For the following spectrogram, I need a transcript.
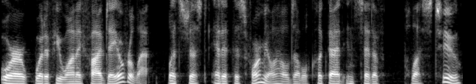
Or what if you want a five day overlap? Let's just edit this formula. I'll double click that instead of plus 2.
